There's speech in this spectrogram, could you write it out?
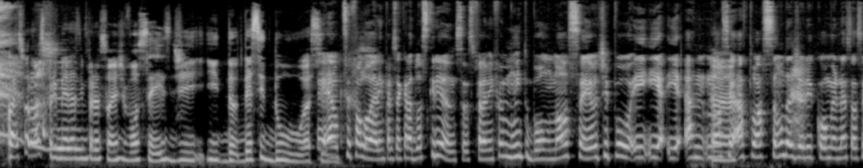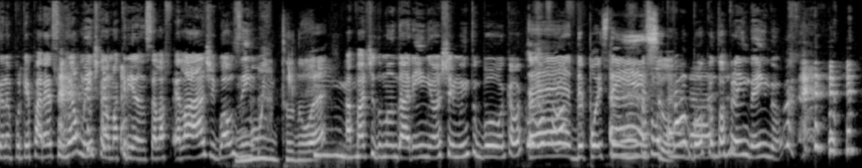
Quais foram as primeiras impressões de vocês de, de desse duo, assim? É, é, o que você falou, Ellen, parecia que era duas crianças. Pra mim foi muito bom. Nossa, eu, tipo, e, e, e a nossa, É. a atuação da Jodie Comer nessa cena, porque parece realmente que ela é uma criança. Ela, ela age igualzinho. Muito, não é? A parte do mandarim eu achei muito boa. Aquela coisa. É, depois tem Ela isso. falou, cala a boca, eu tô aprendendo.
